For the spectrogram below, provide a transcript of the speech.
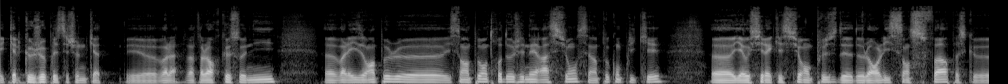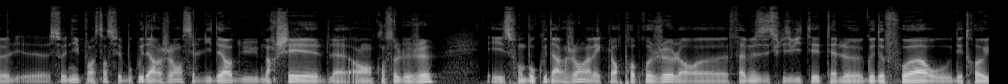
et quelques jeux PlayStation 4. Et voilà, va falloir que Sony, euh, voilà, ils ont un peu le, ils sont un peu entre deux générations, c'est un peu compliqué. Il y a aussi la question en plus de, leur licence phare parce que Sony pour l'instant se fait beaucoup d'argent, c'est le leader du marché en console de jeu et ils se font beaucoup d'argent avec leurs propres jeux, leurs euh, fameuses exclusivités telles euh, God of War ou Detroit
